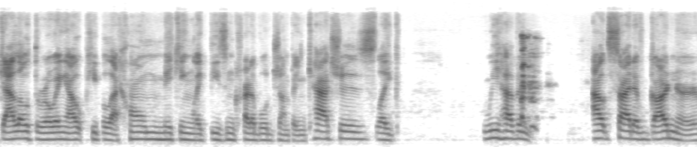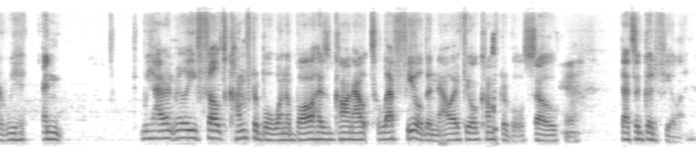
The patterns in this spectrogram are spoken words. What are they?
Gallo throwing out people at home, making like these incredible jumping catches, like we haven't outside of Gardner, we and we haven't really felt comfortable when a ball has gone out to left field, and now I feel comfortable. So Yeah. that's a good feeling.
